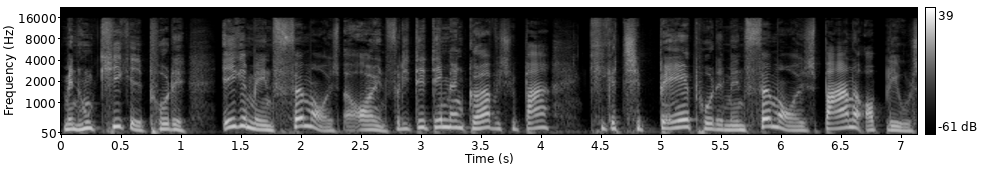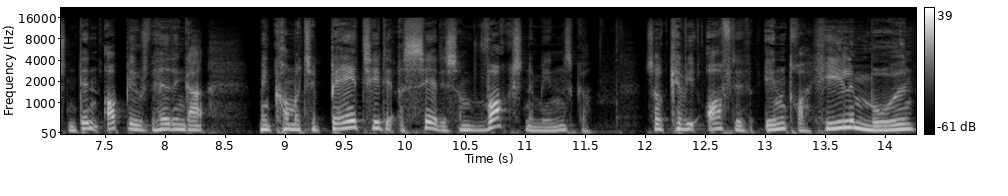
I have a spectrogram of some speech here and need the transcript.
Men hun kiggede på det, ikke med en femårig øjne, fordi det er det, man gør, hvis vi bare kigger tilbage på det med en femårig barneoplevelsen, den oplevelse, vi havde dengang, men kommer tilbage til det og ser det som voksne mennesker, så kan vi ofte ændre hele måden,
